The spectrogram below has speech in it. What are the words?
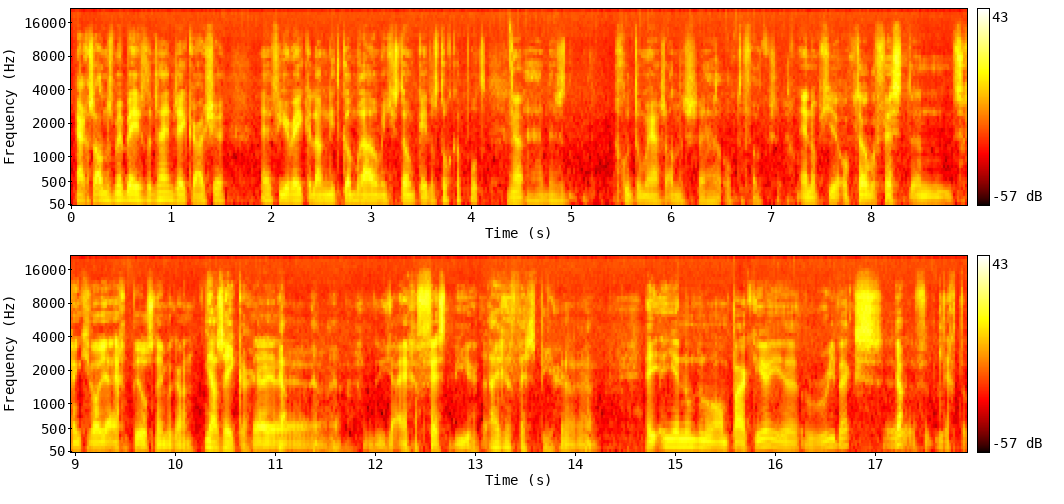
ergens anders mee bezig te zijn. Zeker als je eh, vier weken lang niet kan brouwen, want je stoomketel is toch kapot. Ja. Eh, het goed om ergens anders eh, op te focussen. En op je Oktoberfest schenk je wel je eigen pils, neem ik aan. Ja, zeker. Ja, ja, ja. Ja, ja, ja, ja. Je eigen festbier. Eigen vestbier. Ja, Ja. ja. Hey, en jij noemde nog al een paar keer je Rebax. Ja. leg dat,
